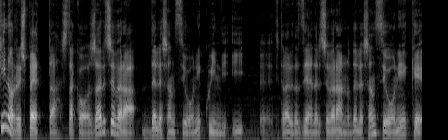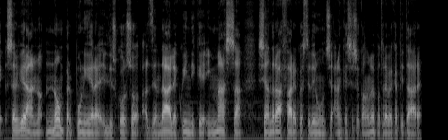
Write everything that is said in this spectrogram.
chi non rispetta sta cosa riceverà delle sanzioni quindi i eh, titolari d'azienda riceveranno delle sanzioni che serviranno non per punire il discorso aziendale, quindi che in massa si andrà a fare queste denunce, anche se secondo me potrebbe capitare,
